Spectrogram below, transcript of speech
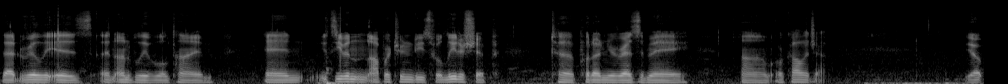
that really is an unbelievable time and it's even opportunities for leadership to put on your resume um, or college app Yep.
